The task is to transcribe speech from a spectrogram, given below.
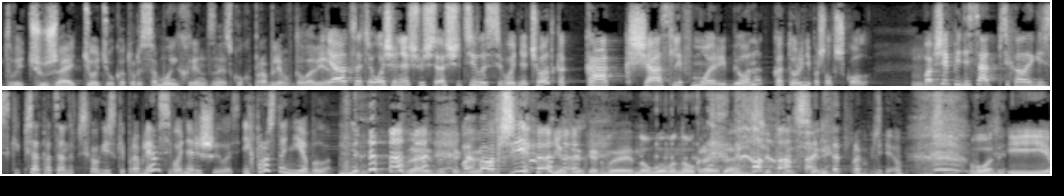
воспитывает чужая тетя, у которой самой хрен знает сколько проблем в голове. Я, кстати, очень ощу- ощутила сегодня четко, как счастлив мой ребенок, который не пошел в школу. Вообще 50 психологических, 50% психологических проблем сегодня решилось. Их просто не было. Э, Вообще Нет, как бы, no woman, no cry, да? Типа нет проблем. Вот, и,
